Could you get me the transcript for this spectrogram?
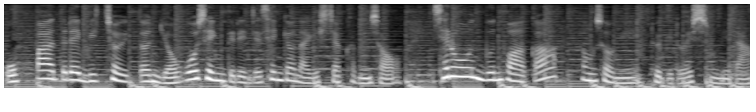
오빠들의 미쳐있던 여고생들이 이제 생겨나기 시작하면서 새로운 문화가 형성이 되기도 했습니다.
